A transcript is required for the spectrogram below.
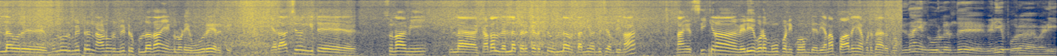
இல்லை ஒரு முந்நூறு மீட்ரு நானூறு மீட்ருக்குள்ளே தான் எங்களுடைய ஊரே இருக்குது ஏதாச்சும் இங்கிட்டு சுனாமி இல்லை கடல் வெள்ளை பெருக்கெடுத்து உள்ளே தண்ணி வந்துச்சு அப்படின்னா நாங்கள் சீக்கிரம் வெளியே கூட மூவ் பண்ணி போக முடியாது. ஏன்னா பாதையும் அப்படி தான் இருக்கும். இதுதான் எங்கள் ஊர்லேருந்து வெளியே போகிற வழி.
